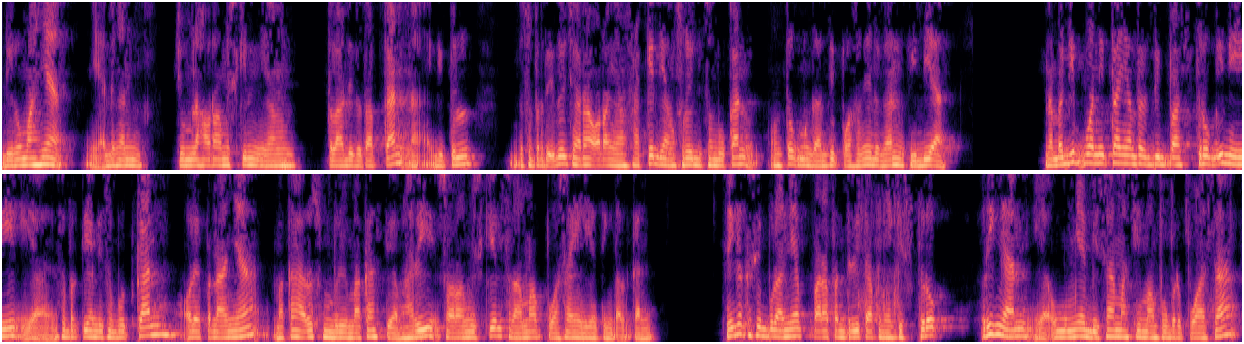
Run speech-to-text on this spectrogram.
di rumahnya ya dengan jumlah orang miskin yang telah ditetapkan. Nah, gitu seperti itu cara orang yang sakit yang sulit disembuhkan untuk mengganti puasanya dengan fidyah. Nah, bagi wanita yang tertimpa stroke ini, ya seperti yang disebutkan oleh penanya, maka harus memberi makan setiap hari seorang miskin selama puasa yang ia tinggalkan. Sehingga kesimpulannya para penderita penyakit stroke ringan, ya umumnya bisa masih mampu berpuasa.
